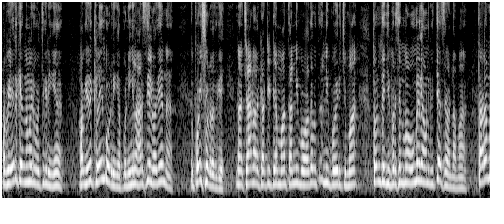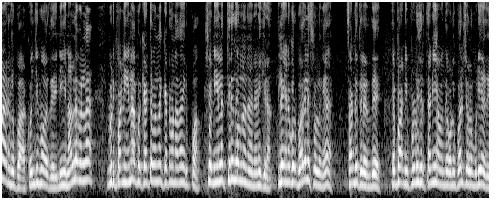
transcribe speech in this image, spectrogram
அப்போ எதுக்கு எந்த மாதிரி வச்சுக்கிறீங்க? அவங்க எதுக்கு கிளைம் போடுறீங்க? அப்போ நீங்களும் அரசியல்வாதியே என்ன? இந்த பொய் சொல்கிறதுக்கு நான் சேனல் கட்டிட்டேம்மா தண்ணி போகாத தண்ணி போயிருச்சுமா தொண்ணூத்தஞ்சு பர்சன்ட்மா உங்களுக்கு அவனுக்கு வித்தியாசம் வேண்டாமா தரமாக இருங்கப்பா கொஞ்சமாவது நீங்கள் நல்லவன்லாம் இப்படி பண்ணீங்கன்னா அப்போ கெட்டவன்லாம் கெட்டவனாக தான் இருப்பான். ஸோ நீங்களாம் திருந்தவனு நான் நினைக்கிறேன். இல்லை எனக்கு ஒரு பதிலை சொல்லுங்கள் சங்கத்திலேருந்து. எப்பா நீ ப்ரொடியூசர் தனியாக வந்து உனக்கு பதில் சொல்ல முடியாது.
